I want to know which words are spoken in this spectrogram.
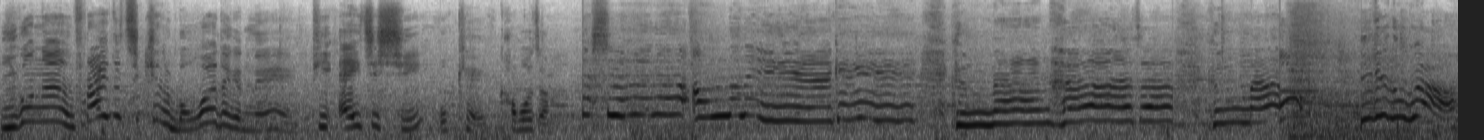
이거는 프라이드 치킨을 먹어야 되겠네. BHC? 오케이, 가보자. 다시는 없는 얘기 그만하자 그만 어? 이게 누구야?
